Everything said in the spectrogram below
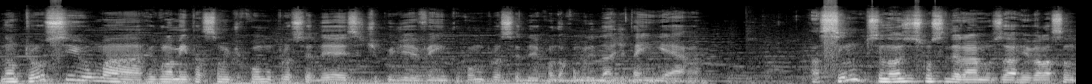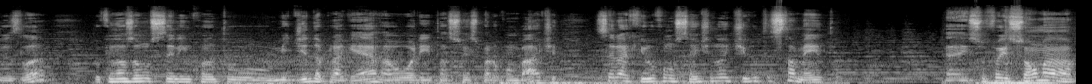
não trouxe uma regulamentação de como proceder a esse tipo de evento, como proceder quando a comunidade está em guerra. Assim, se nós desconsiderarmos a revelação do Islã, o que nós vamos ter enquanto medida para a guerra ou orientações para o combate será aquilo constante no Antigo Testamento. É, isso foi só uma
